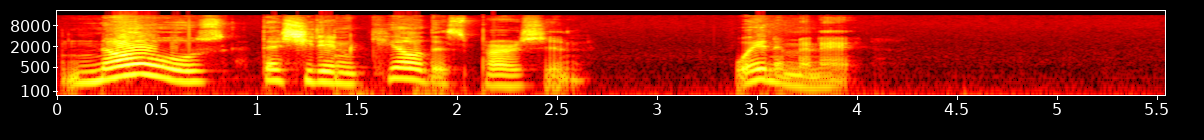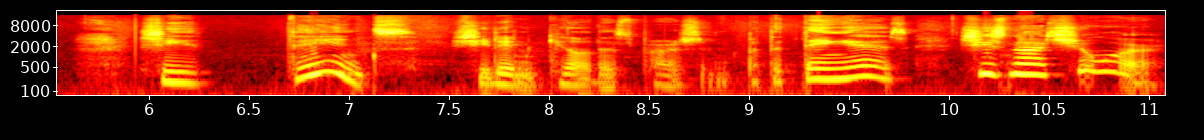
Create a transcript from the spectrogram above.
knows that she didn't kill this person. Wait a minute. She thinks she didn't kill this person, but the thing is, she's not sure.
